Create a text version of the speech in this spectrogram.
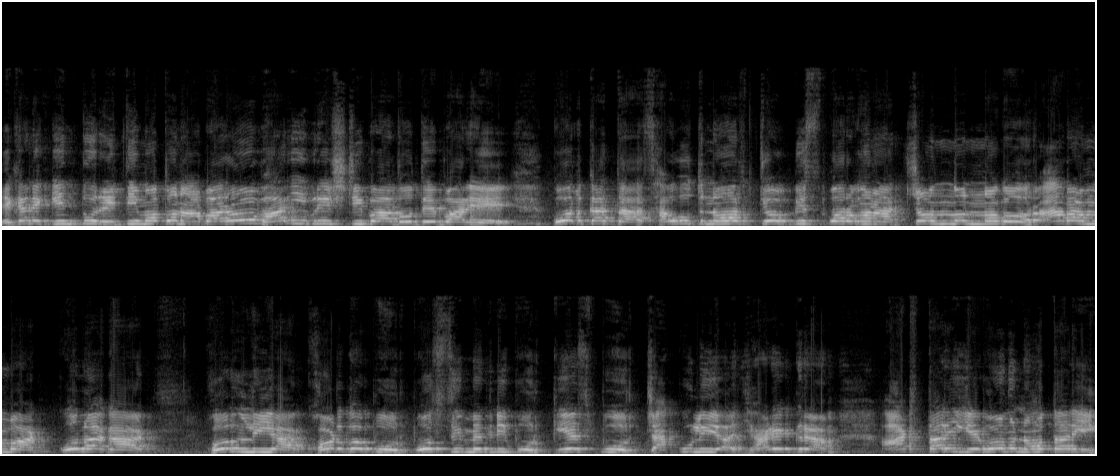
এখানে কিন্তু রীতিমতন আবারও ভারী বৃষ্টিপাত হতে পারে। কলকাতা, সাউথ নর্থ, চব্বিশ পরগনা, চন্দননগর, আরামবাগ, কোলাঘাট হলদিয়া, খড়গপুর, পশ্চিম মেদিনীপুর, কেশপুর, চাকুলিয়া, ঝাড়গ্রাম আট তারিখ এবং ন তারিখ।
